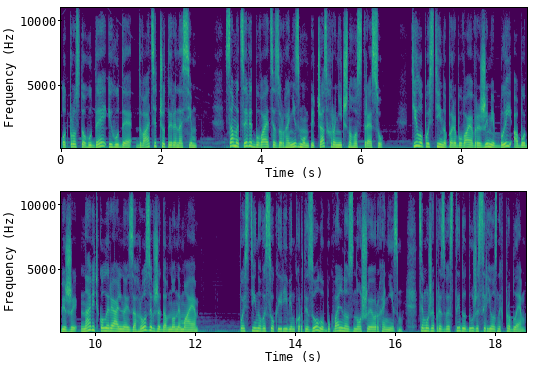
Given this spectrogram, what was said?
от просто гуде і гуде 24 на 7. Саме це відбувається з організмом під час хронічного стресу. Тіло постійно перебуває в режимі бий або біжи, навіть коли реальної загрози вже давно немає. Постійно високий рівень кортизолу буквально зношує організм. Це може призвести до дуже серйозних проблем:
